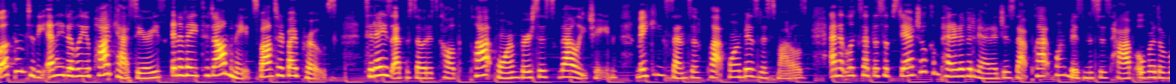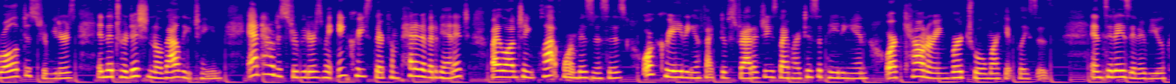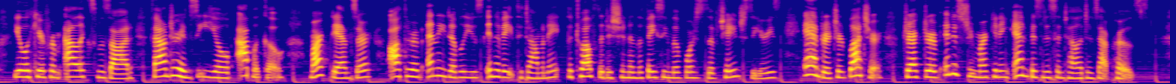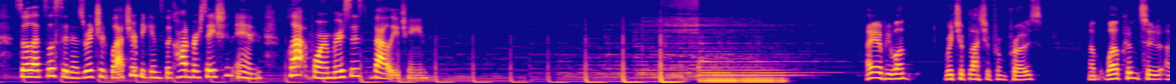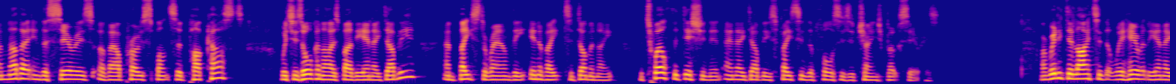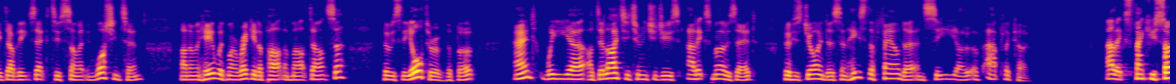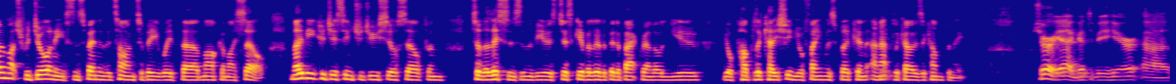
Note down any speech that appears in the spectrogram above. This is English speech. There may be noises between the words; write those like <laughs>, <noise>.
Welcome to the NAW podcast series Innovate to Dominate, sponsored by Pros. Today's episode is called Platform versus Value Chain Making Sense of Platform Business Models, and it looks at the substantial competitive advantages that platform businesses have over the role of distributors in the traditional value chain, and how distributors may increase their competitive advantage by launching platform businesses or creating effective strategies by participating in or countering virtual marketplaces. In today's interview, you will hear from Alex Moazed, founder and CEO of Applico, Mark Dancer, author of NAW's Innovate to Dominate, the 12th edition in the Facing the Forces of Change series, and Richard Blatcher, director of industry marketing and business intelligence at Pros. So let's listen as Richard Blatcher begins the conversation in Platform versus Value Chain. Hey everyone, Richard Blatcher from Pros. Um, welcome to another in the series of our Pros sponsored podcasts, which is organized by the NAW and based around the Innovate to Dominate, the 12th edition in NAW's Facing the Forces of Change book series. I'm really delighted that we're here at the NAW Executive Summit in Washington, and I'm here with my regular partner, Mark Dancer, who is the author of the book. And we uh, are delighted to introduce Alex Moazed, who has joined us, and he's the founder and CEO of Applico. Alex, thank you so much for joining us and spending the time to be with uh, Mark and myself. Maybe you could just introduce yourself and to the listeners and the viewers, just give a little bit of background on you, your publication, your famous book, and, and Applico as a company. Sure, yeah, good to be here. Uh,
